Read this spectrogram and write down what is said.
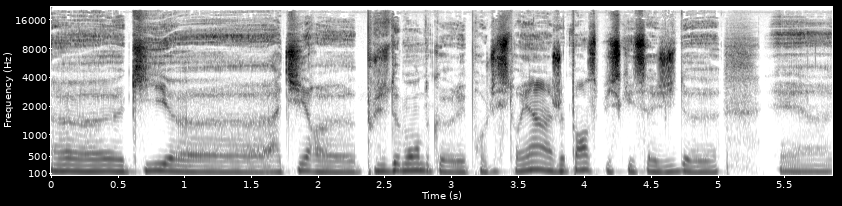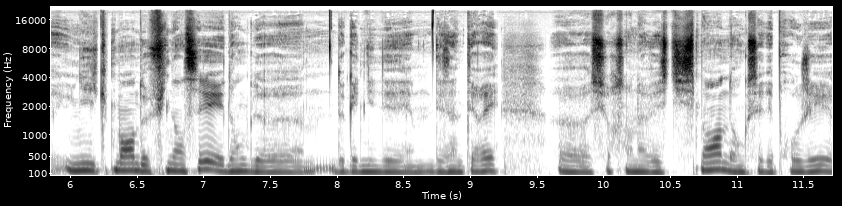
euh, qui attirent plus de monde que les projets citoyens, je pense, puisqu'il s'agit uniquement de financer et donc de, gagner des, intérêts sur son investissement. Donc c'est des projets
